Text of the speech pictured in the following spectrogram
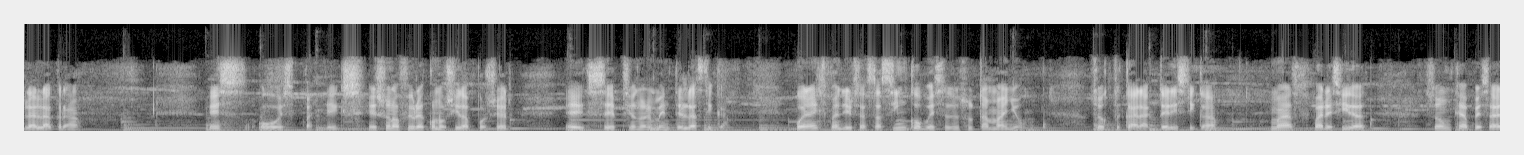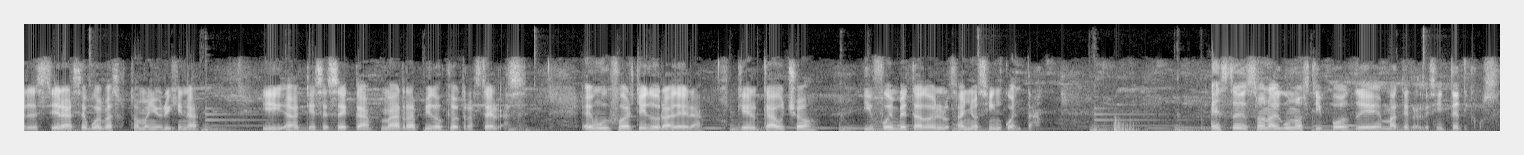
La lacra es o spandex es una fibra conocida por ser excepcionalmente elástica. Puede expandirse hasta 5 veces de su tamaño. Su característica más parecida son que a pesar de estirarse vuelve a su tamaño original y a que se seca más rápido que otras telas. Es muy fuerte y duradera que el caucho y fue inventado en los años 50. Estos son algunos tipos de materiales sintéticos.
